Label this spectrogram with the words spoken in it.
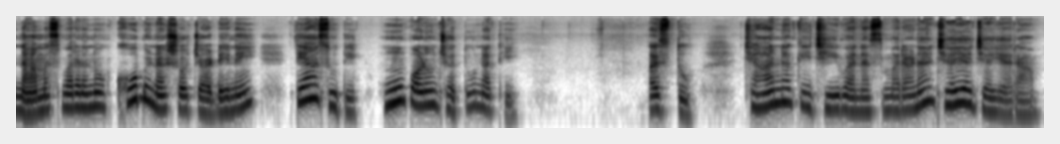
નામસ્મરણનો ખૂબ નશો ચઢે નહીં, ત્યાં સુધી હું પણ જતું નથી. અસ્તુ, જાનકી જીવન સ્મરણ જય જય રામ.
